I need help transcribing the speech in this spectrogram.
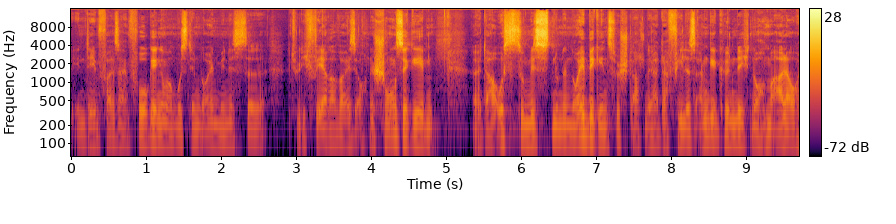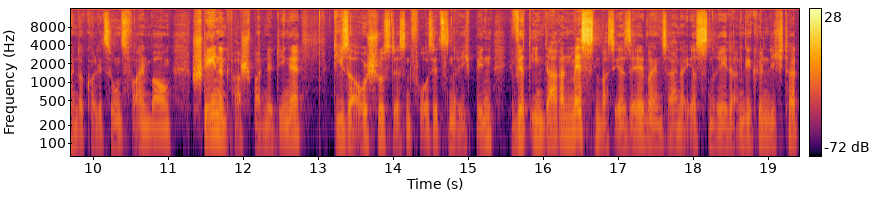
In dem Fall sein Vorgänger. Man muss dem neuen Minister natürlich fairerweise auch eine Chance geben, da auszumisten und einen Neubeginn zu starten. Er hat da vieles angekündigt. Nochmal, auch in der Koalitionsvereinbarung stehen ein paar spannende Dinge dieser Ausschuss, dessen Vorsitzender ich bin, wird ihn daran messen, was er selber in seiner ersten Rede angekündigt hat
